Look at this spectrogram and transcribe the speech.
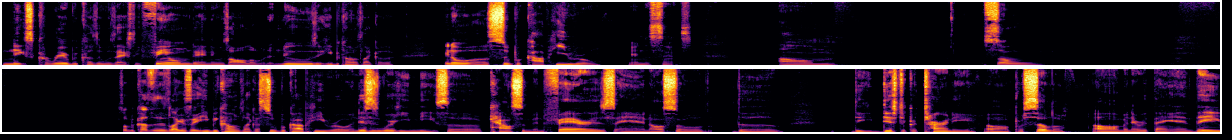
Nick's career because it was actually filmed and it was all over the news, and he becomes like a, you know, a super cop hero in a sense. Um, so So because of this, like I said, he becomes like a super cop hero, and this is where he meets uh Councilman Ferris and also the the district attorney, uh, Priscilla, um, and everything. And they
